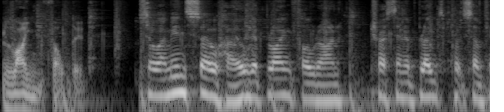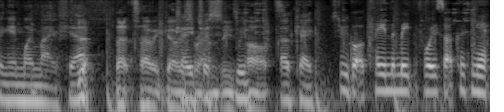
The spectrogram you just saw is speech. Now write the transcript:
blindfolded. So I'm in Soho with a blindfold on, trusting a bloke to put something in my mouth, yeah? That's how it goes Okay, around just these we- parts. Okay. So you've got to clean the meat before you start cooking it.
